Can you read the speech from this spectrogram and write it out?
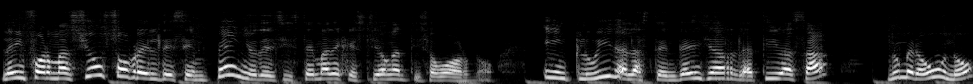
La información sobre el desempeño del sistema de gestión antisoborno, incluidas las tendencias relativas a, número 1,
